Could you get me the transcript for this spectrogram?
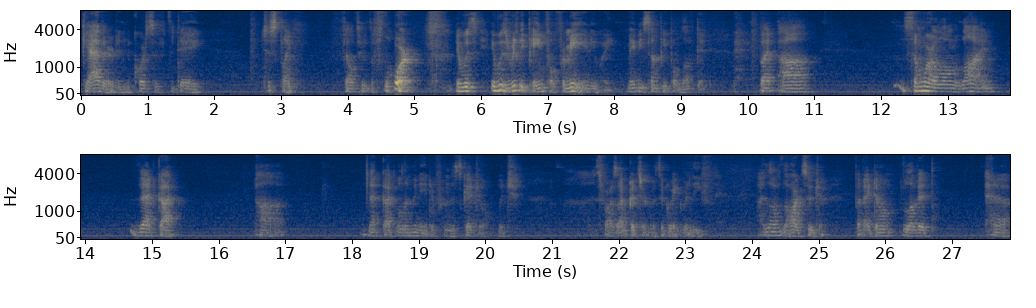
gathered in the course of the day just like fell through the floor. It was it was really painful for me anyway. Maybe some people loved it, but uh, somewhere along the line, that got uh, that got eliminated from the schedule, which, as far as I'm concerned, was a great relief. I love the Heart Sutra, but I don't love it at a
